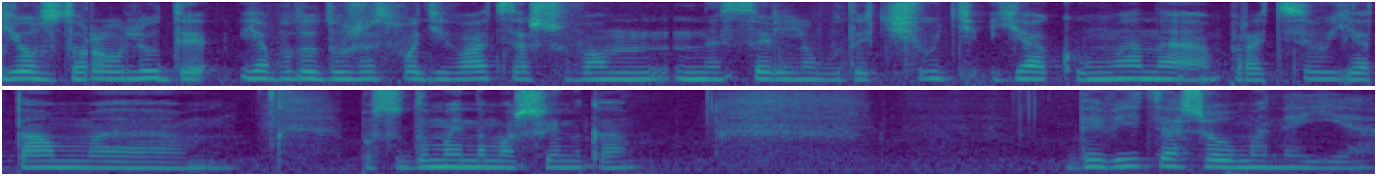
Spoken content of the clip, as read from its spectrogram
Йо, здоров, люди. Я буду дуже сподіватися, що вам не сильно буде чуть, як у мене працює там е, посудомийна машинка. Дивіться, що у мене є.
